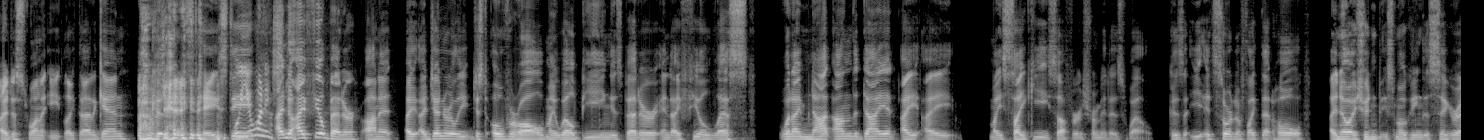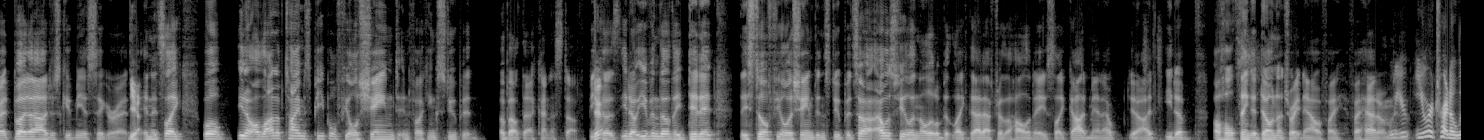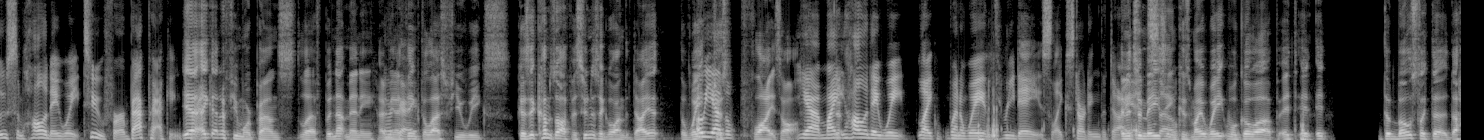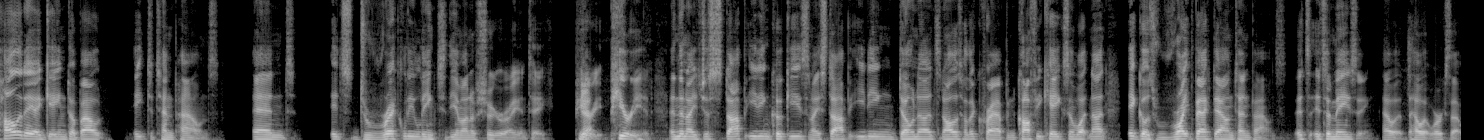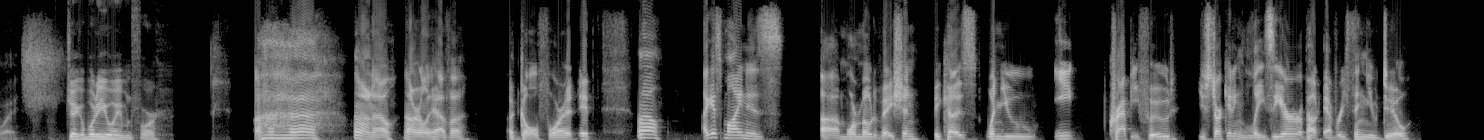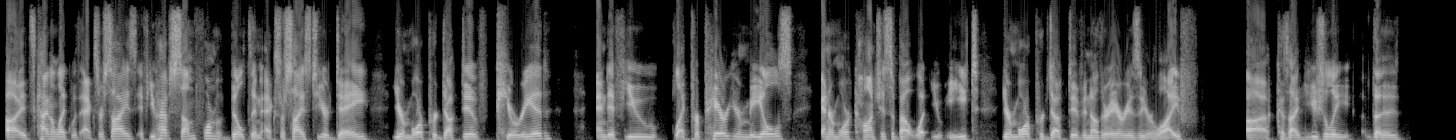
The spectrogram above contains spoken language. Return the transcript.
I just want to eat like that again because Okay. it's tasty. Well, you want to I know I feel better on it. I, I generally just overall my well being is better, and I feel less when I'm not on the diet. I I my psyche suffers from it as well because it's sort of like that whole. I know I shouldn't be smoking this cigarette, but uh, just give me a cigarette. Yeah. and it's like, well, you know, a lot of times people feel ashamed and fucking stupid about that kind of stuff Yeah. because you know even though they did it they still feel ashamed and stupid so i was feeling a little bit like that after the holidays like god man i you know, i'd eat a, a whole thing of donuts right now if i if i had them Well, you you were trying to lose some holiday weight too for our backpacking. yeah i got a few more pounds left but not many i mean i think the last few weeks because it comes off as soon as i go on the diet the oh, weight Oh, yeah, just the- flies off yeah. My holiday weight like went away in three days, like starting the diet. and it's amazing so- because my weight will go up. It, it it the most like the the holiday I gained about eight to ten pounds, and it's directly linked to the amount of sugar I intake. Yeah. Period. Period. And then I just stop eating cookies and I stop eating donuts and all this other crap and coffee cakes and whatnot. It goes right back down ten pounds. It's it's amazing how it how it works that way. Jacob, what are you aiming for? Uh, I don't know. I don't really have a, a goal for it. It, well, I guess mine is uh, more motivation because when you eat crappy food, you start getting lazier about everything you do. Uh, it's kind of like with exercise. If you have some form of built-in exercise to your day, you're more productive. Period. And if you like prepare your meals and are more conscious about what you eat, you're more productive in other areas of your life. Because I usually the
